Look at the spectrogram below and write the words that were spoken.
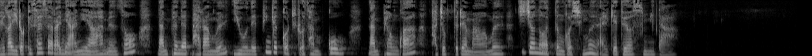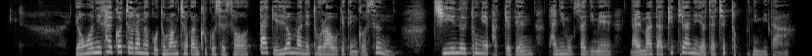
내가 이렇게 살 사람이 아니야 하면서 남편의 바람을 이혼의 핑계거리로 삼고 남편과 가족들의 마음을 찢어놓았던 것임을 알게 되었습니다. 영원히 살 것처럼 하고 도망쳐간 그곳에서 딱 1년 만에 돌아오게 된 것은 지인을 통해 받게 된 담임 목사님의 날마다 큐티하는 여자 책 덕분입니다.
